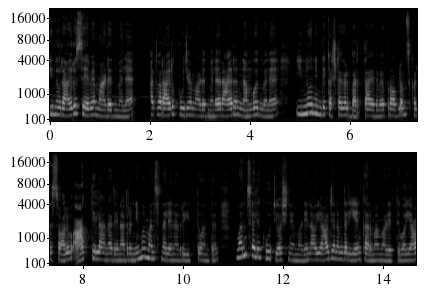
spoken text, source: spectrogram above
ಇನ್ನು ರಾಯರು ಸೇವೆ ಮಾಡಿದ್ಮೇಲೆ ಅಥವಾ ರಾಯರು ಪೂಜೆ ಮಾಡಿದ್ಮೇಲೆ, ರಾಯರನ್ನು ನಂಬಿದ್ಮೇಲೆ ಇನ್ನೂ ನಿಮಗೆ ಕಷ್ಟಗಳು ಬರ್ತಾ ಇದ್ದಾವೆ ಪ್ರಾಬ್ಲಮ್ಸ್ಗಳು ಸಾಲ್ವ್ ಆಗ್ತಿಲ್ಲ ಅನ್ನೋದೇನಾದರೂ ನಿಮ್ಮ ಮನಸ್ಸಿನಲ್ಲಿ ಏನಾದರೂ ಇತ್ತು ಅಂತಂದರೆ ಒಂದು ಸಲ ಕೂತು ಯೋಚನೆ ಮಾಡಿ, ನಾವು ಯಾವ ಜನ್ಮದಲ್ಲಿ ಏನು ಕರ್ಮ ಮಾಡಿರ್ತೀವೋ, ಯಾವ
